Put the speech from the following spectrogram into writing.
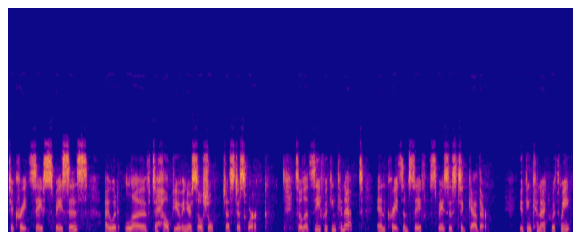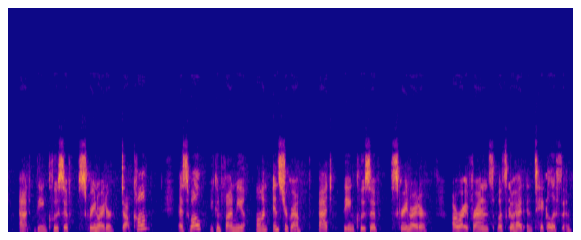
to create safe spaces, I would love to help you in your social justice work. So let's see if we can connect and create some safe spaces together. You can connect with me at theinclusivescreenwriter.com as well, you can find me on Instagram at The Inclusive Screenwriter. All right, friends, let's go ahead and take a listen.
